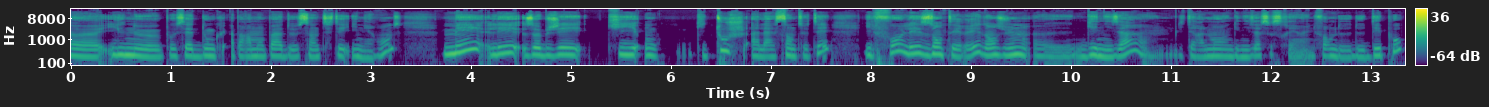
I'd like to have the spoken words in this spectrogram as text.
Euh, ils ne possèdent donc apparemment pas de sainteté inhérente, mais les objets qui, touchent à la sainteté, il faut les enterrer dans une euh. Littéralement, geniza, ce serait une forme de, dépôt.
